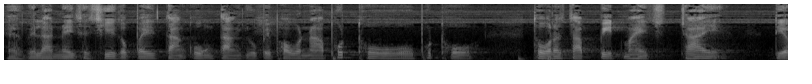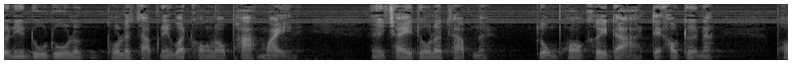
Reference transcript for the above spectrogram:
เเวลาในชัชีก็ไปต่างองค์ต่างอยู่ไปภาวนาพุทโธพุทโธ โทรศัพท์ปิดไม่ให้ใช้ เดี๋ยวนี้ดูดูแล้วโทรศัพท์ในวัดของเราพระใหม่ ใช้โทรศัพท์นะหลวงพ่อเคยด่า แต่เอาเถอะนะ พอ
